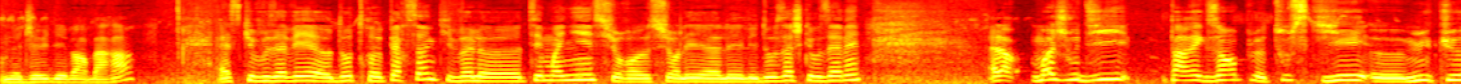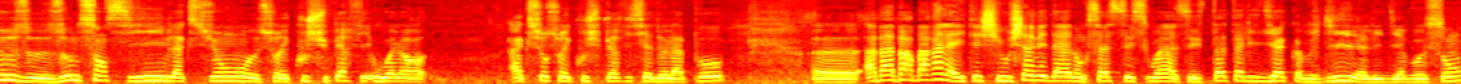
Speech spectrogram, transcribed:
on a déjà eu des Barbara. Est-ce que vous avez d'autres personnes qui veulent témoigner sur, sur les, dosages que vous avez? Alors moi je vous dis par exemple, tout ce qui est euh, muqueuse, zone sensible, action euh, sur les couches superficielles, ou alors action sur les couches superficielles de la peau. Euh, ah bah Barbara elle a été chez Ushaveda donc ça c'est voilà c'est Tata Lydia comme je dis Lydia Bosson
